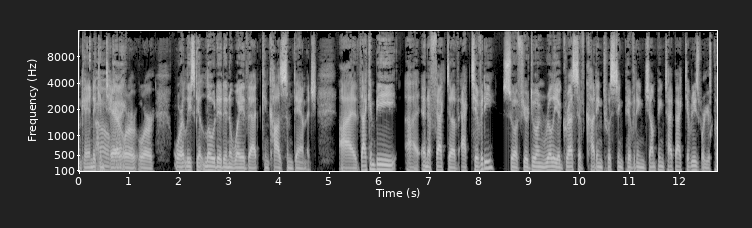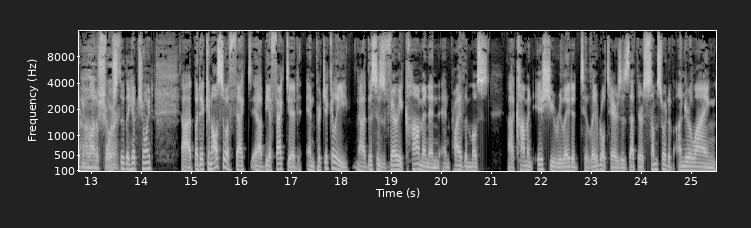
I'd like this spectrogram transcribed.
Okay, and it can oh, okay. tear or or or at least get loaded in a way that can cause some damage. Uh, that can be uh, an effect of activity. So if you're doing really aggressive cutting, twisting, pivoting, jumping type activities where you're putting oh, a lot of sure. force through the hip joint, uh, but it can also affect uh, be affected, and particularly uh, this is very common and and probably the most uh, common issue related to labral tears is that there's some sort of underlying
